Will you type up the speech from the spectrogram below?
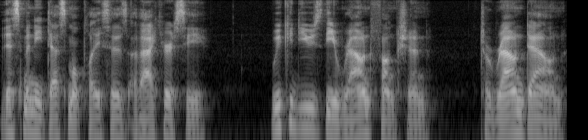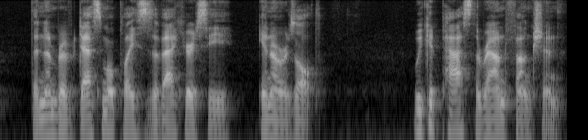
this many decimal places of accuracy. We could use the round function to round down the number of decimal places of accuracy in our result. We could pass the round function,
